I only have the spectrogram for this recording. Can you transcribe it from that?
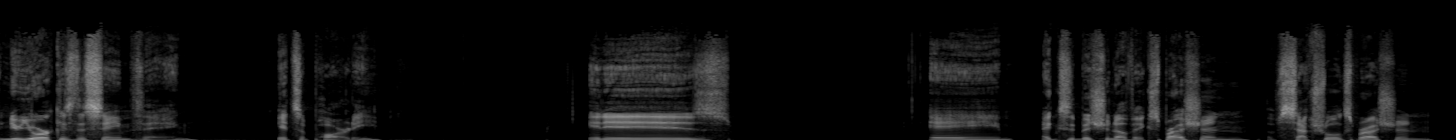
New York is the same thing. It's a party. It is a exhibition of expression, of sexual expression.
